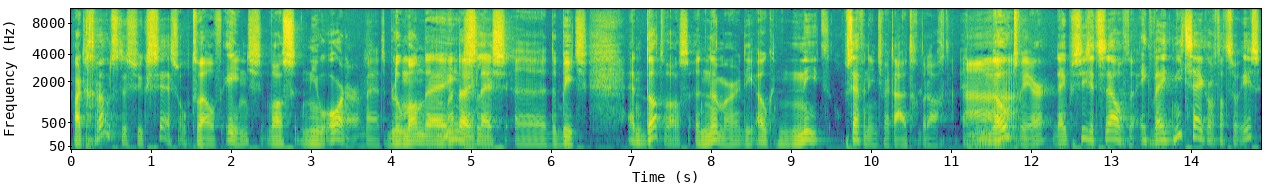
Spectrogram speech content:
Maar het grootste succes op 12 inch was New Order met Blue Monday, Blue Monday. slash eh, The Beach. En dat was een nummer die ook niet 7 inch werd uitgebracht. En Ah. Noodweer deed precies hetzelfde. Ik weet niet zeker of dat zo is,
